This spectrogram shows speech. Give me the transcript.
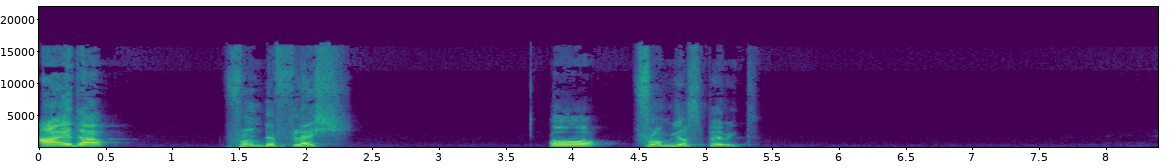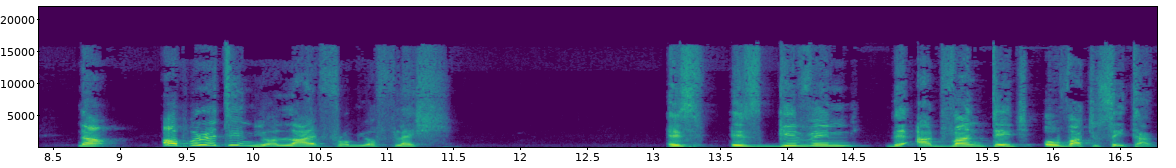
either from the flesh or from your spirit. Now, operating your life from your flesh is, is giving the advantage over to Satan.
